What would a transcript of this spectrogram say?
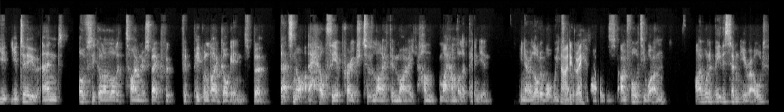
you you do, and obviously got a lot of time and respect for for people like Goggins, but that's not a healthy approach to life, in my hum my humble opinion. You know, a lot of what we no, talk about is I'm 41. I want to be the 70 year old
